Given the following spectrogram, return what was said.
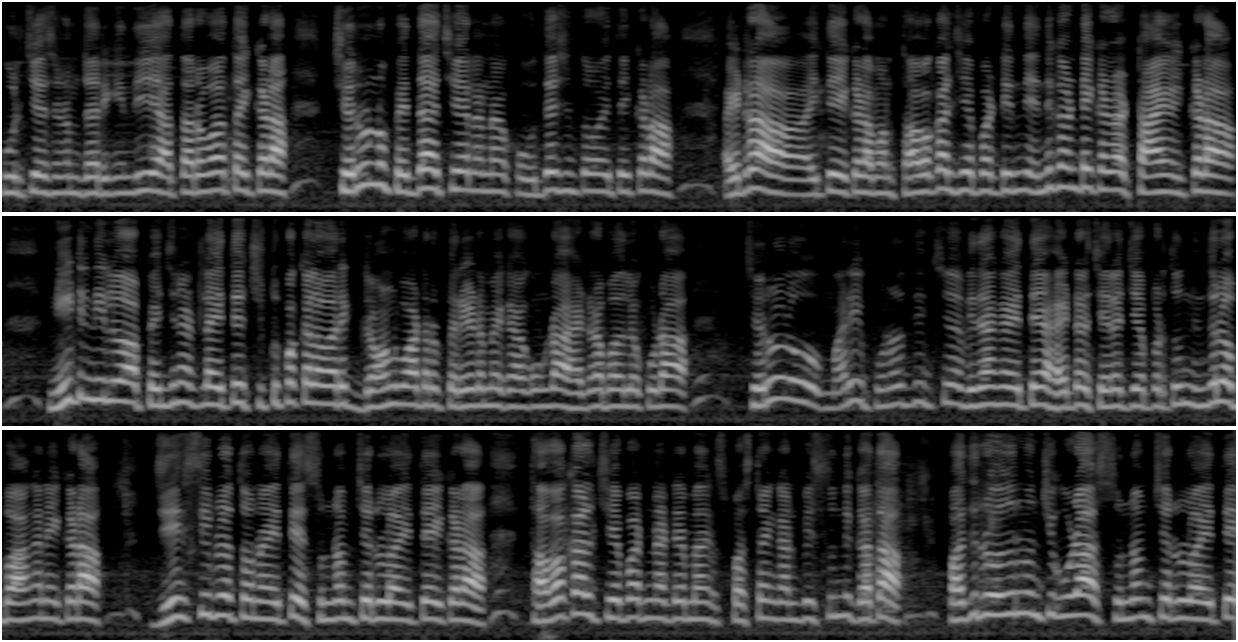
కూల్చేసడం జరిగింది. ఆ తర్వాత ఇక్కడ చెరువును పెద్ద చేయాలన్న ఒక ఉద్దేశంతో అయితే ఇక్కడ హైడ్రా అయితే ఇక్కడ మనం తవ్వకాలు చేపట్టింది. ఎందుకంటే ఇక్కడ టా ఇక్కడ నీటి నిల్వ పెంచినట్లయితే చుట్టుపక్కల వారికి గ్రౌండ్ వాటర్ పెరగడమే కాకుండా హైదరాబాద్లో కూడా చెరువులు మరీ పునరుద్ధరించే విధంగా అయితే హైడ్రా చర్యలు చేపడుతుంది. ఇందులో భాగంగానే ఇక్కడ జేసీబీలతోనైతే సున్నం చెరువులో అయితే ఇక్కడ తవ్వకాలు చేపట్టినట్టే మనకు స్పష్టంగా కనిపిస్తుంది. గత పది రోజుల నుంచి కూడా సున్నం చెరువులో అయితే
